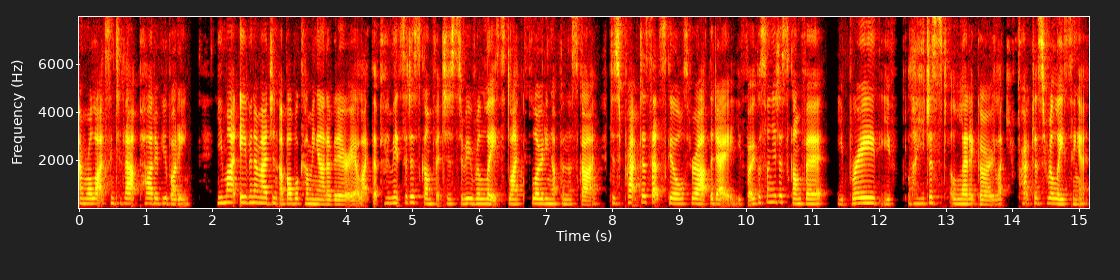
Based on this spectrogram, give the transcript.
and relax into that part of your body. You might even imagine a bubble coming out of an area like that permits the discomfort just to be released, like floating up in the sky. Just practice that skill throughout the day. You focus on your discomfort, you breathe, you you just let it go, like you practice releasing it.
